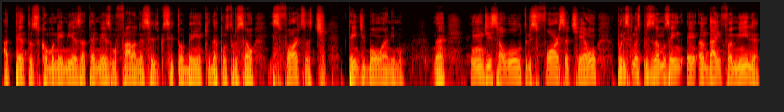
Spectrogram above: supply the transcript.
atentos, como Neemias até mesmo fala, né? Citou bem aqui da construção: esforça-te, tem de bom ânimo né? Um disse ao outro, esforça-te. É um, por isso que nós precisamos em, em, andar em família,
